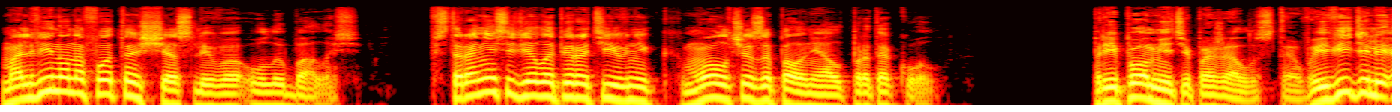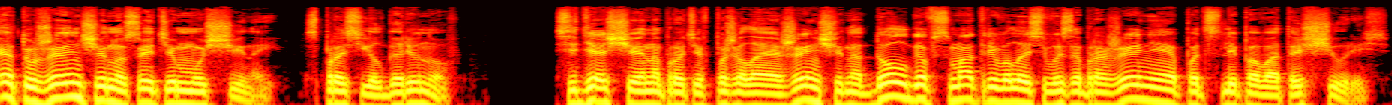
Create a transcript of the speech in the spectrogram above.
Мальвина на фото счастливо улыбалась. В стороне сидел оперативник, молча заполнял протокол. «Припомните, пожалуйста, вы видели эту женщину с этим мужчиной?» — спросил Горюнов. Сидящая напротив пожилая женщина долго всматривалась в изображение, подслеповато щурясь.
